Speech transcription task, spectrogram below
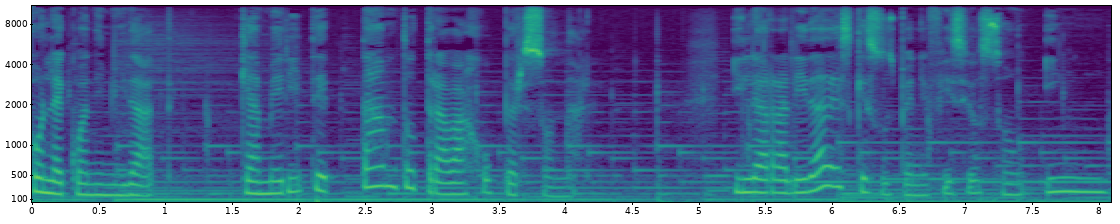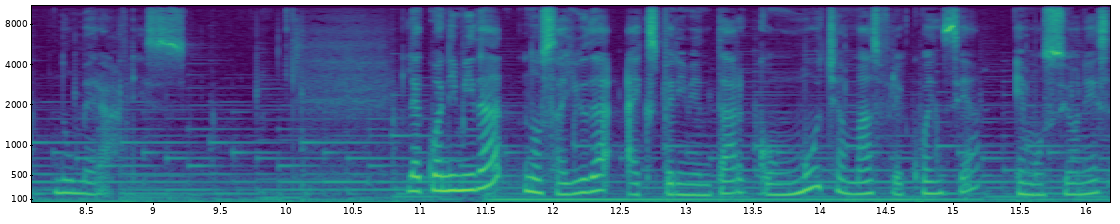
con la ecuanimidad que amerite tanto trabajo personal? Y la realidad es que sus beneficios son innumerables. La ecuanimidad nos ayuda a experimentar con mucha más frecuencia emociones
